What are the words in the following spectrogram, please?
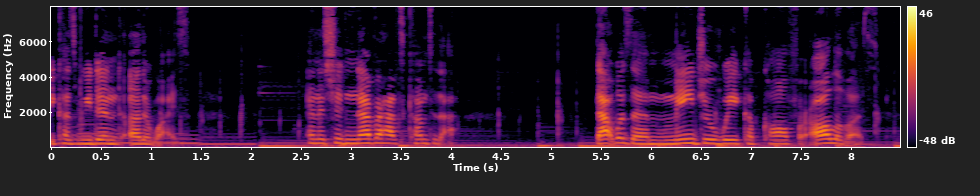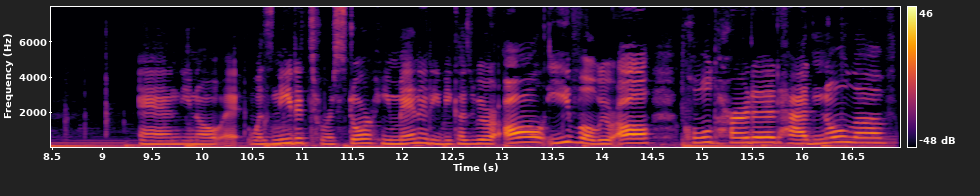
because we didn't otherwise. And it should never have to come to that. That was a major wake up call for all of us and you know it was needed to restore humanity because we were all evil. We were all cold-hearted had no love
